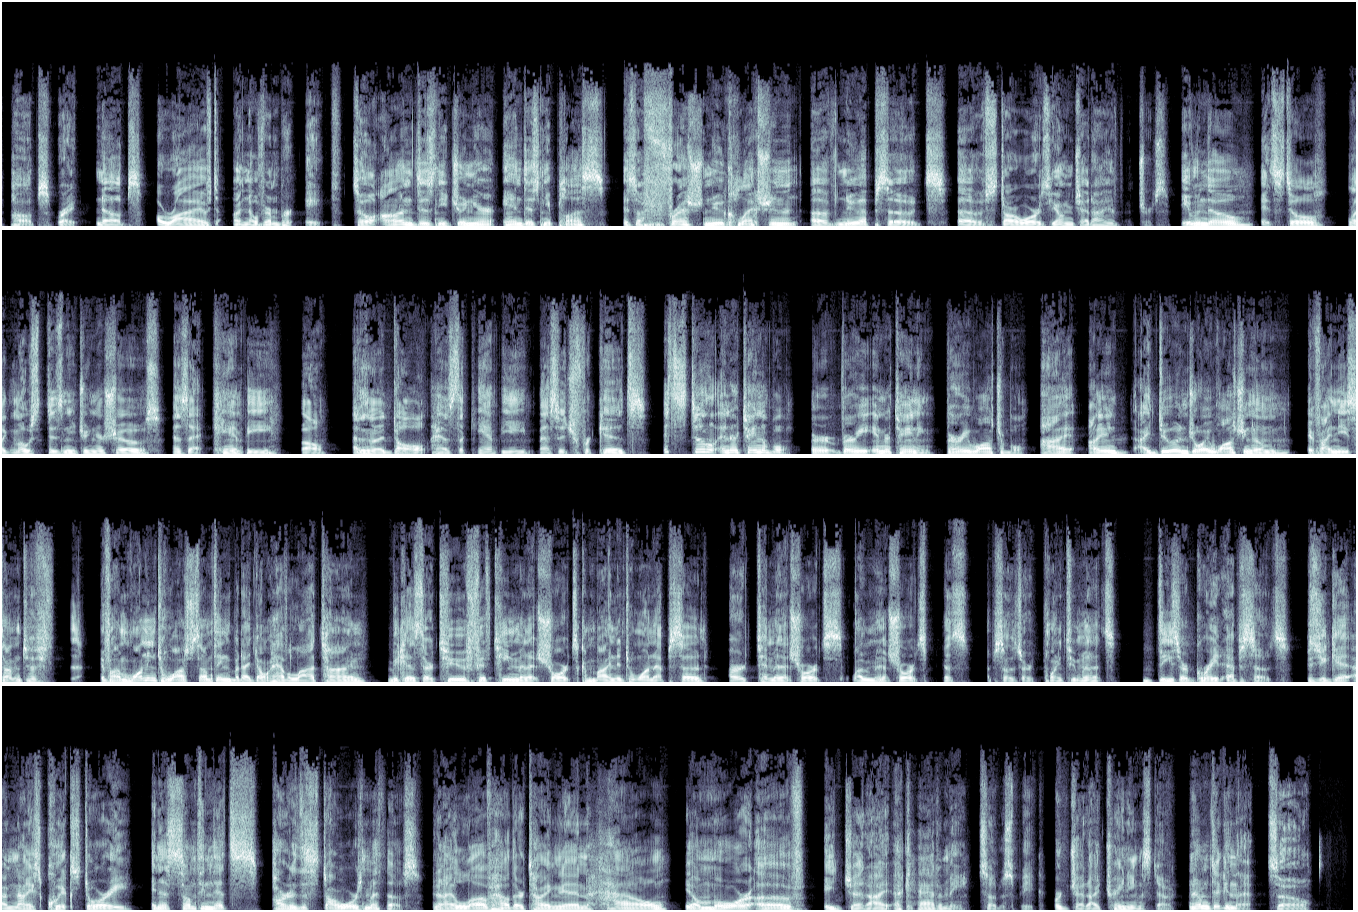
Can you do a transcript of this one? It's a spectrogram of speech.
Pubs, right. Nubs arrived on November 8th. So on Disney Junior and Disney Plus is a fresh new collection of new episodes of Star Wars Young Jedi Adventures. Even though it's still like most Disney Junior shows has that campy, well, as an adult has the campy message for kids, it's still entertainable or very entertaining, very watchable. I I I do enjoy watching them if I need something to if I'm wanting to watch something but I don't have a lot of time because they're two 15 minute shorts combined into one episode or 10 minute shorts, 11 minute shorts because episodes are 22 minutes. These are great episodes because you get a nice quick story and it's something that's part of the Star Wars mythos. And I love how they're tying in how, you know, more of a Jedi academy, so to speak, or Jedi training done. And I'm digging that. So,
